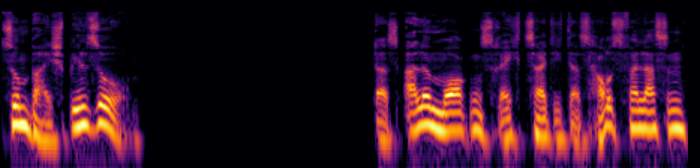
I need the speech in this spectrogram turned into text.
Zum Beispiel so. Dass alle morgens rechtzeitig das Haus verlassen,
